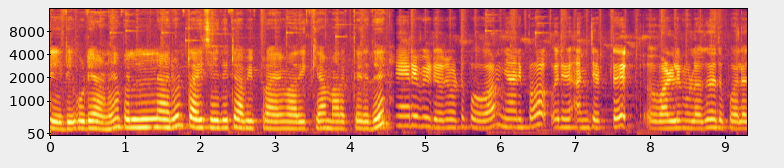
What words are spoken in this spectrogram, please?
രീതി കൂടിയാണ്. അപ്പോൾ എല്ലാവരും ട്രൈ ചെയ്തിട്ട് അഭിപ്രായം അറിയിക്കാൻ മറക്കരുത്. നേരെ വീഡിയോയിലോട്ട് പോവാം. ഞാനിപ്പോൾ ഒരു അഞ്ചെട്ട് വള്ളിമുളക് അതുപോലെ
